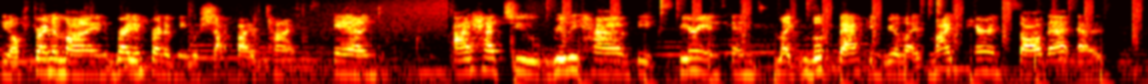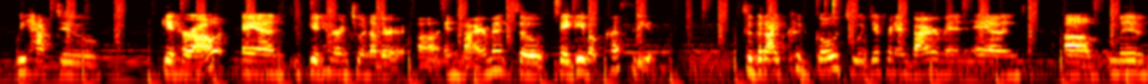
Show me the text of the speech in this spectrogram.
you know, a friend of mine right in front of me was shot five times. And I had to really have the experience and like look back and realize my parents saw that as we have to get her out and get her into another uh, environment. So they gave up custody of me so that I could go to a different environment and um, live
